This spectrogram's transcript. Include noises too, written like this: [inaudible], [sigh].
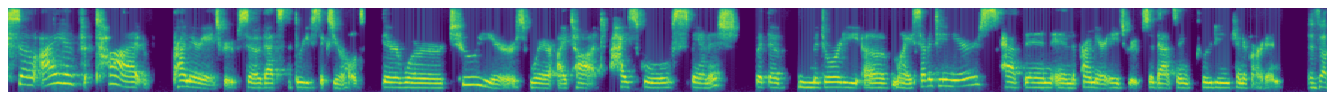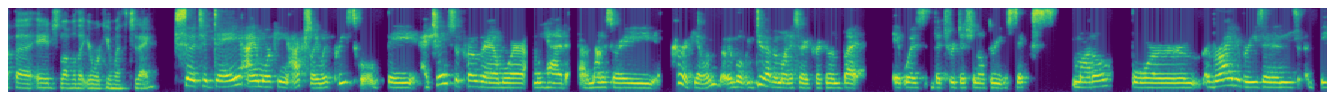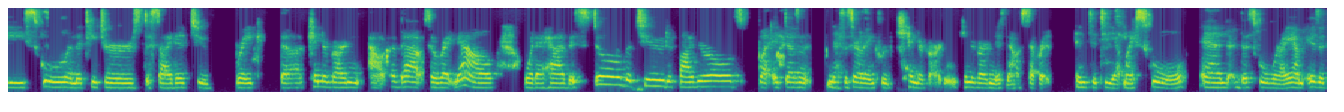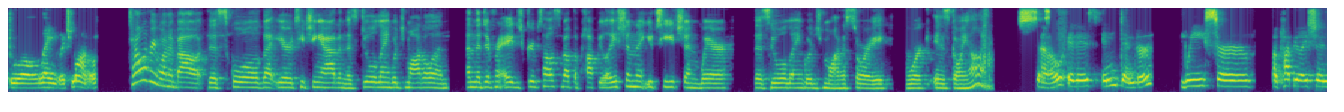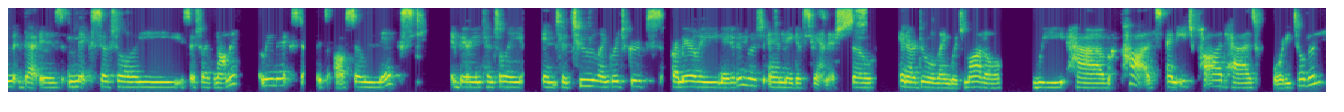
So I have taught primary age groups. So that's the three to six year olds. There were two years where I taught high school Spanish but the majority of my 17 years have been in the primary age group. So that's including kindergarten. Is that the age level that you're working with today? So today I am working actually with preschool. They had changed the program where we had a Montessori curriculum. Well, we do have a Montessori curriculum, but it was the traditional three to six model. For a variety of reasons, the school and the teachers decided to break the kindergarten out of that. So right now, what I have is still the two to five year olds, but it doesn't necessarily include kindergarten. Kindergarten is now a separate entity at my school, and the school where I am is a dual language model. Tell everyone about the school that you're teaching at and this dual language model and, and the different age groups. Tell us about the population that you teach and where this dual language Montessori work is going on. So it is in Denver, we serve a population that is mixed socially, socioeconomically mixed. It's also mixed very intentionally into two language groups, primarily native English and native Spanish. So in our dual language model, we have pods, and each pod has 40 children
